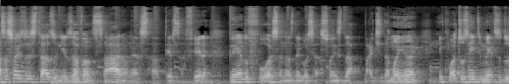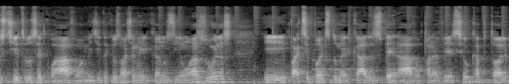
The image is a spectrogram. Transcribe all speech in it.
As ações dos Estados Unidos avançaram nesta terça-feira, ganhando força nas negociações da parte da manhã, enquanto os rendimentos dos títulos recuavam à medida que os norte-americanos iam às urnas e participantes do mercado esperavam para ver se o Capitólio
